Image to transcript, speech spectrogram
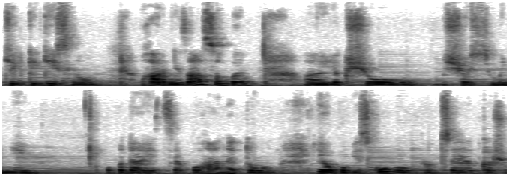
тільки дійсно гарні засоби. Якщо щось мені попадається погане, то я обов'язково про це кажу.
